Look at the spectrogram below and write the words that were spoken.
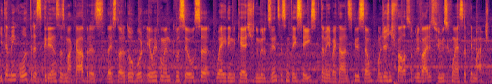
e também outras crianças macabras da história do horror, eu recomendo que você ouça o RDM Cast número 266, que também vai estar na descrição, onde a gente fala sobre vários filmes com essa temática.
